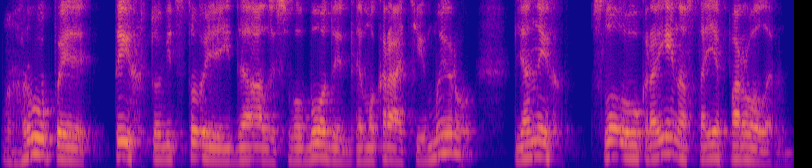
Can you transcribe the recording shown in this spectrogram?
групи тих, хто відстоює ідеали свободи, демократії, миру, для них слово Україна стає паролем.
